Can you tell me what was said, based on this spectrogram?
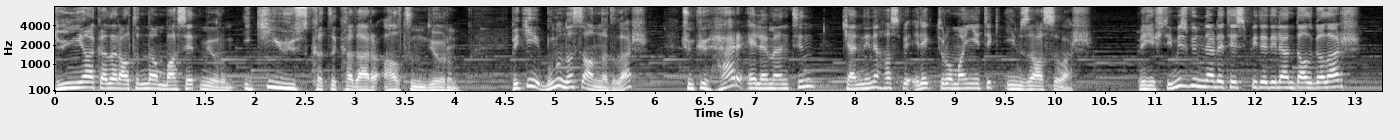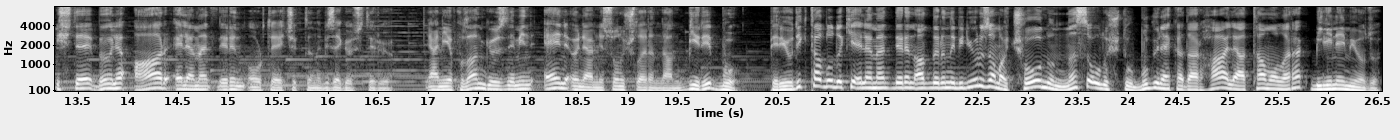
Dünya kadar altından bahsetmiyorum. 200 katı kadar altın diyorum. Peki bunu nasıl anladılar? Çünkü her elementin kendine has bir elektromanyetik imzası var. Ve geçtiğimiz günlerde tespit edilen dalgalar işte böyle ağır elementlerin ortaya çıktığını bize gösteriyor. Yani yapılan gözlemin en önemli sonuçlarından biri bu. Periyodik tablodaki elementlerin adlarını biliyoruz ama çoğunun nasıl oluştuğu bugüne kadar hala tam olarak bilinemiyordu.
